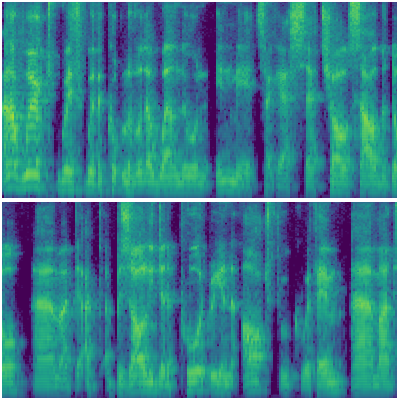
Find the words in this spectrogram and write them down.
And I've worked with with a couple of other well-known inmates, I guess, uh, Charles Salvador. Um, I, I, bizarrely did a poetry and art book with him. Um, I'd,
